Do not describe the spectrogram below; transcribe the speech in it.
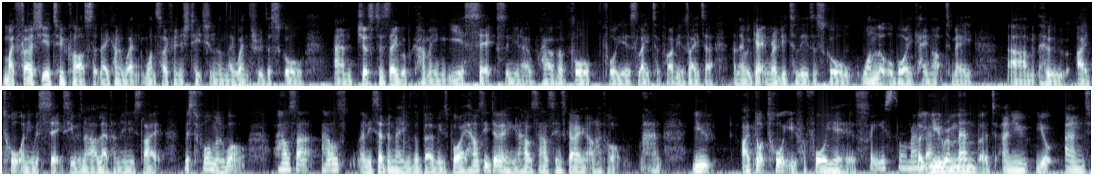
my first year two class that they kind of went once I finished teaching them. They went through the school, and just as they were becoming year six, and you know, however four four years later, five years later, and they were getting ready to leave the school, one little boy came up to me um, who I taught when he was six. He was now 11, and he's like, Mr. Foreman, what? How's that? How's and he said the name of the Burmese boy. How's he doing? How's how's things going? And I thought, man, you I've not taught you for four years, but you still remember. But you remembered, and you you and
